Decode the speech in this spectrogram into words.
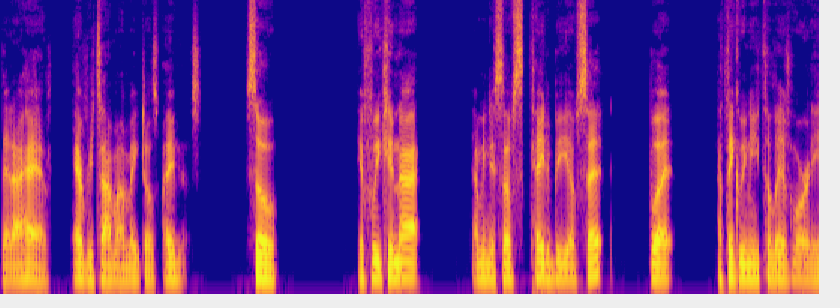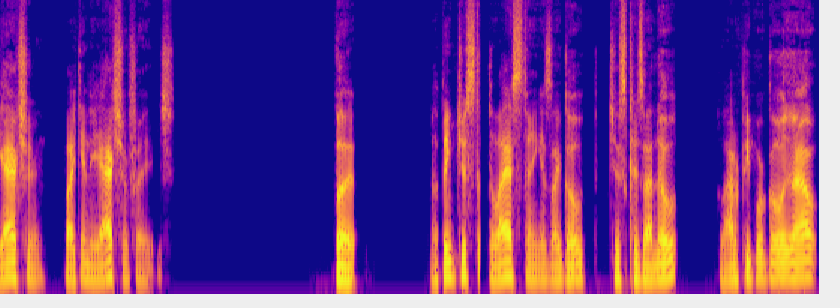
that I have every time I make those payments. So if we cannot, I mean, it's okay to be upset, but I think we need to live more in the action like in the action phase. But I think just the last thing is I go just because I know a lot of people are going out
